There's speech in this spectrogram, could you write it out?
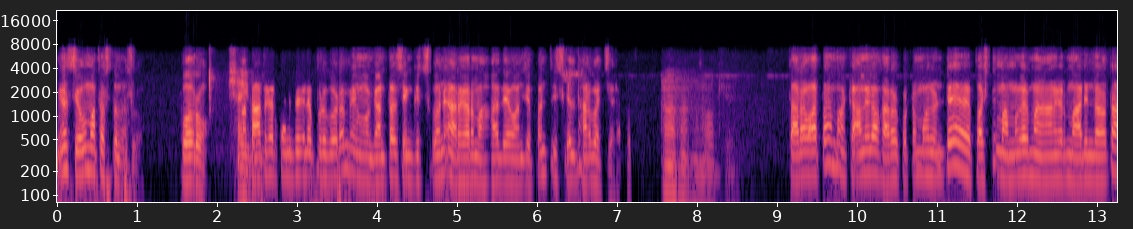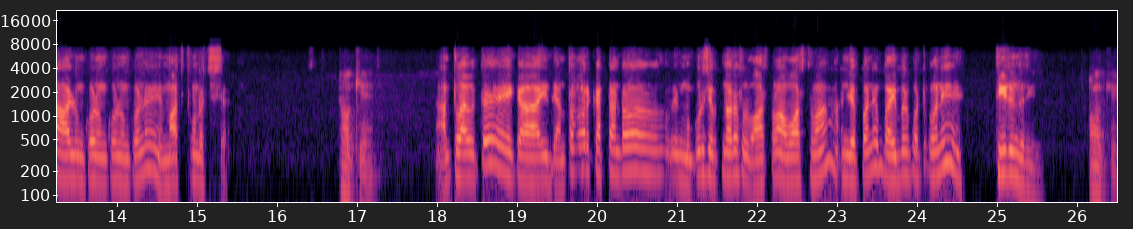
మేము శివ మతస్థులు అసలు పూర్వం. మా. తాతగారు చనిపోయినప్పుడు కూడా మేము గంట శంకించుకొని అరహర మహాదేవ్ అని చెప్పని తీసుకెళ్ళి ఆహా, ఓకే. తర్వాత మా కాలనీలో ఒక అరవై కుటుంబాలు ఉంటే ఫస్ట్ మా అమ్మగారు మా నాన్నగారు మారిన తర్వాత వాళ్ళు ఇంకోటి ఇంకోటి ఇంకోటి మార్చుకుంటూ వచ్చేసారు. ఓకే. అట్లా అయితే ఇక ఇది ఎంతవరకు ఈ ముగ్గురు చెప్తున్నారు అసలు వాస్తవం అవాస్తవా అని చెప్పని బైబిల్ పట్టుకొని తీయడం జరిగింది. ఓకే.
